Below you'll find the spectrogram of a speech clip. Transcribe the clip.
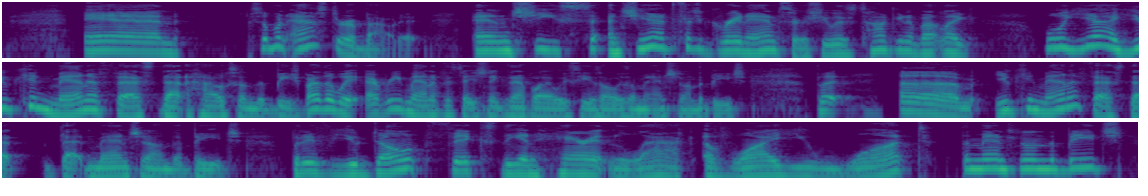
and someone asked her about it, and she and she had such a great answer. She was talking about like. Well, yeah, you can manifest that house on the beach. By the way, every manifestation example I always see is always a mansion on the beach. But um, you can manifest that that mansion on the beach. But if you don't fix the inherent lack of why you want the mansion on the beach,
